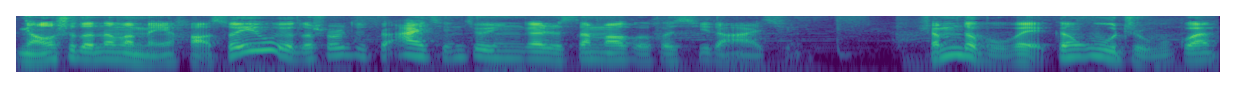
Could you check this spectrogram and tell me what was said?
描述的那么美好，所以我有的时候就觉得爱情就应该是三毛和荷西的爱情，什么都不为，跟物质无关，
